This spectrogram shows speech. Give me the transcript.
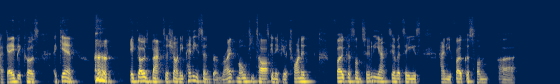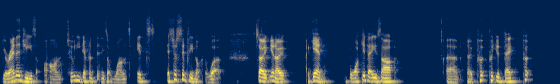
Okay. Because again, it goes back to shiny penny syndrome, right? Multitasking, if you're trying to focus on too many activities and you focus on uh, your energies on too many different things at once, it's it's just simply not going to work. So you know, again, block your days up. Uh, you know, put put your day put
